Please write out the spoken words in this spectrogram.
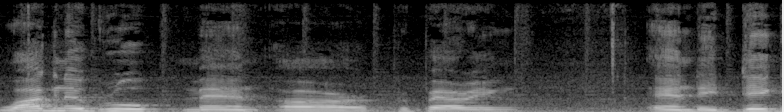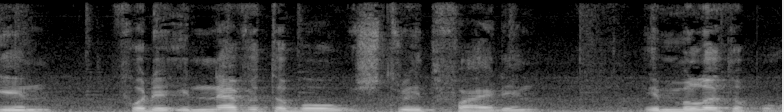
Wagner Group men are preparing and they digging for the inevitable street fighting in Melitopol.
